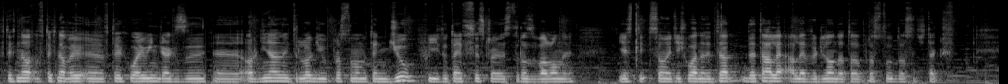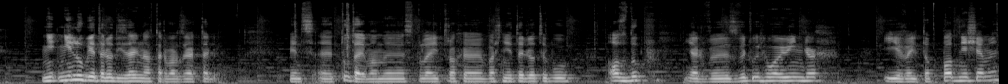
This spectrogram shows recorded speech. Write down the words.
W tych, no, w tych, e, w tych Y-Wingach z e, oryginalnej trylogii po prostu mamy ten dziób i tutaj wszystko jest rozwalone. Jest, są jakieś ładne deta detale, ale wygląda to po prostu dosyć tak... Nie, nie lubię tego designu tak bardzo jak tego. Więc e, tutaj mamy z kolei trochę właśnie tego typu ozdób, jak w zwykłych Y-Wingach. I jeżeli to podniesiemy,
